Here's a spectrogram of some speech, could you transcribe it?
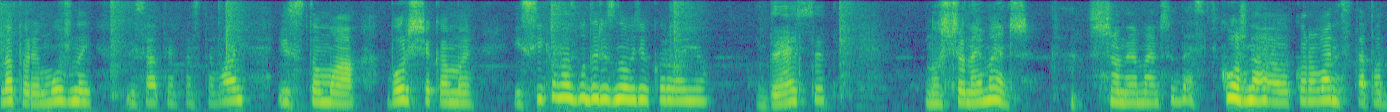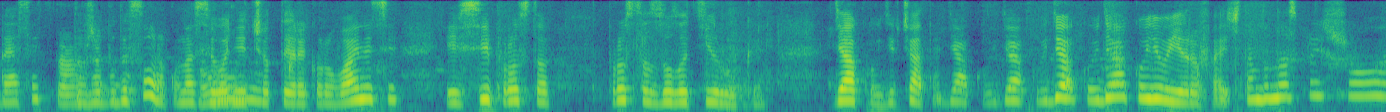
на переможний 10-й фестиваль із 100 борщиками. І скільки у нас буде різновидів короваю? Десять. Ну, щонайменше. Щонайменше 10. Кожна коровайниця та по 10, Так. то вже буде 40. У нас сьогодні 4 коровайниці і всі просто, просто золоті руки. Дякую, дівчата, дякую, дякую, дякую, дякую. Єрофеч там до нас прийшов.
